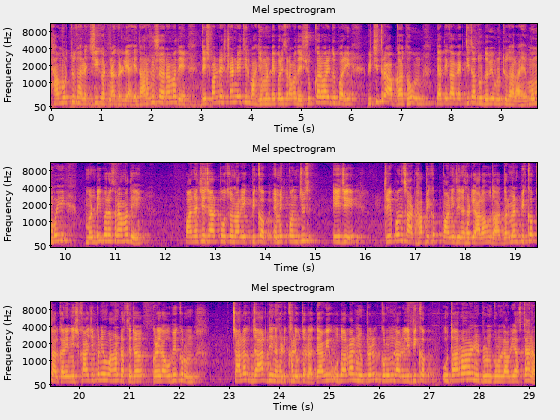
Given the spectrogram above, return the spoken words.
हा मृत्यू झाल्याची घटना घडली आहे. धाराशिव शहरामध्ये देशपांडे स्टँड येथील भाजी मंडई परिसरामध्ये शुक्रवारी दुपारी विचित्र अपघात होऊन त्यात एका व्यक्तीचा दुर्दैवी मृत्यू झाला आहे. मुंबई मंडई परिसरामध्ये पाण्याचे जार पोचवणारे एक पिकअप एम एच पंचवीस ए जे त्रेपन्न साठ हा पिकअप पाणी देण्यासाठी आला होता. दरम्यान पिकअप चालकाने निष्काळजीपणे वाहन रस्त्याच्या कडेला उभे करून चालक जार देण्यासाठी खाली उतरला. त्यावेळी उताराला न्यूट्रल करून लावलेली पिकअप उताराला न्यूट्रल करून लावली असताना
